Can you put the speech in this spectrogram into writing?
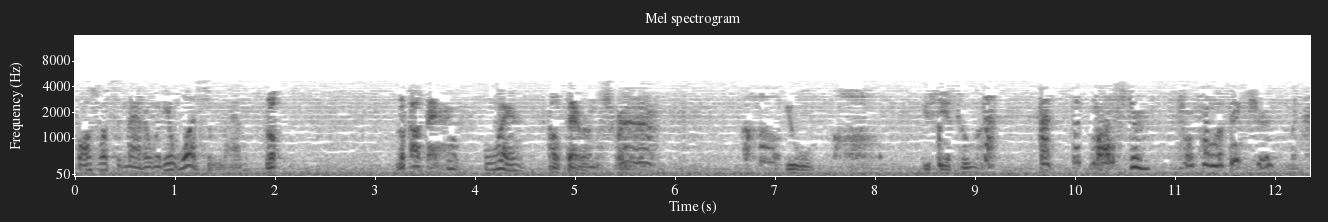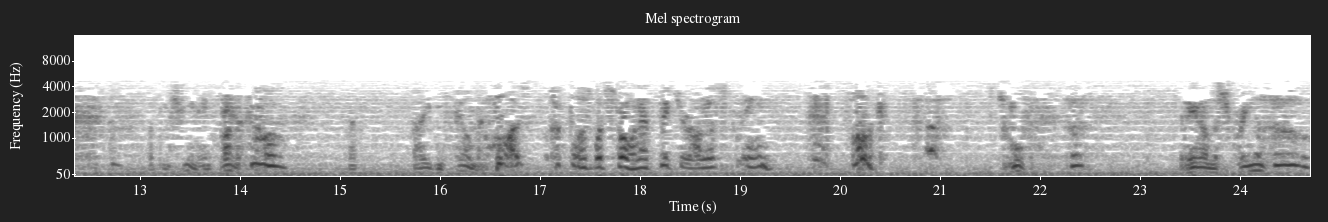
Boss, what's the matter with you? What's the matter? Look. Look out there. Where? Out there on the screen. Oh, You. You see it too? that, that, that monster from, from the picture. But the machine ain't running. No. Not even filming. Boss, boss, what's throwing that picture on the screen? Look. It's moving. It ain't on the screen,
